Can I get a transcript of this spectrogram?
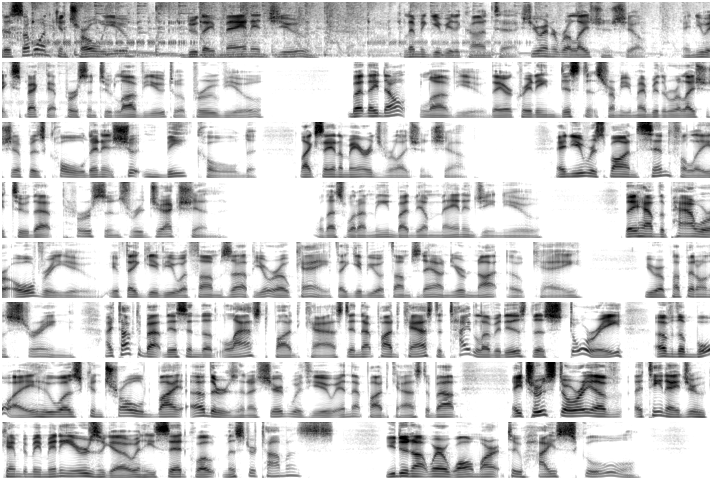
Does someone control you? Do they manage you? Let me give you the context. You're in a relationship and you expect that person to love you, to approve you, but they don't love you. They are creating distance from you. Maybe the relationship is cold and it shouldn't be cold, like, say, in a marriage relationship. And you respond sinfully to that person's rejection. Well, that's what I mean by them managing you they have the power over you. If they give you a thumbs up, you're okay. If they give you a thumbs down, you're not okay. You're a puppet on a string. I talked about this in the last podcast. In that podcast, the title of it is The Story of the Boy Who Was Controlled by Others. And I shared with you in that podcast about a true story of a teenager who came to me many years ago and he said, quote, Mr. Thomas, you do not wear Walmart to high school.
